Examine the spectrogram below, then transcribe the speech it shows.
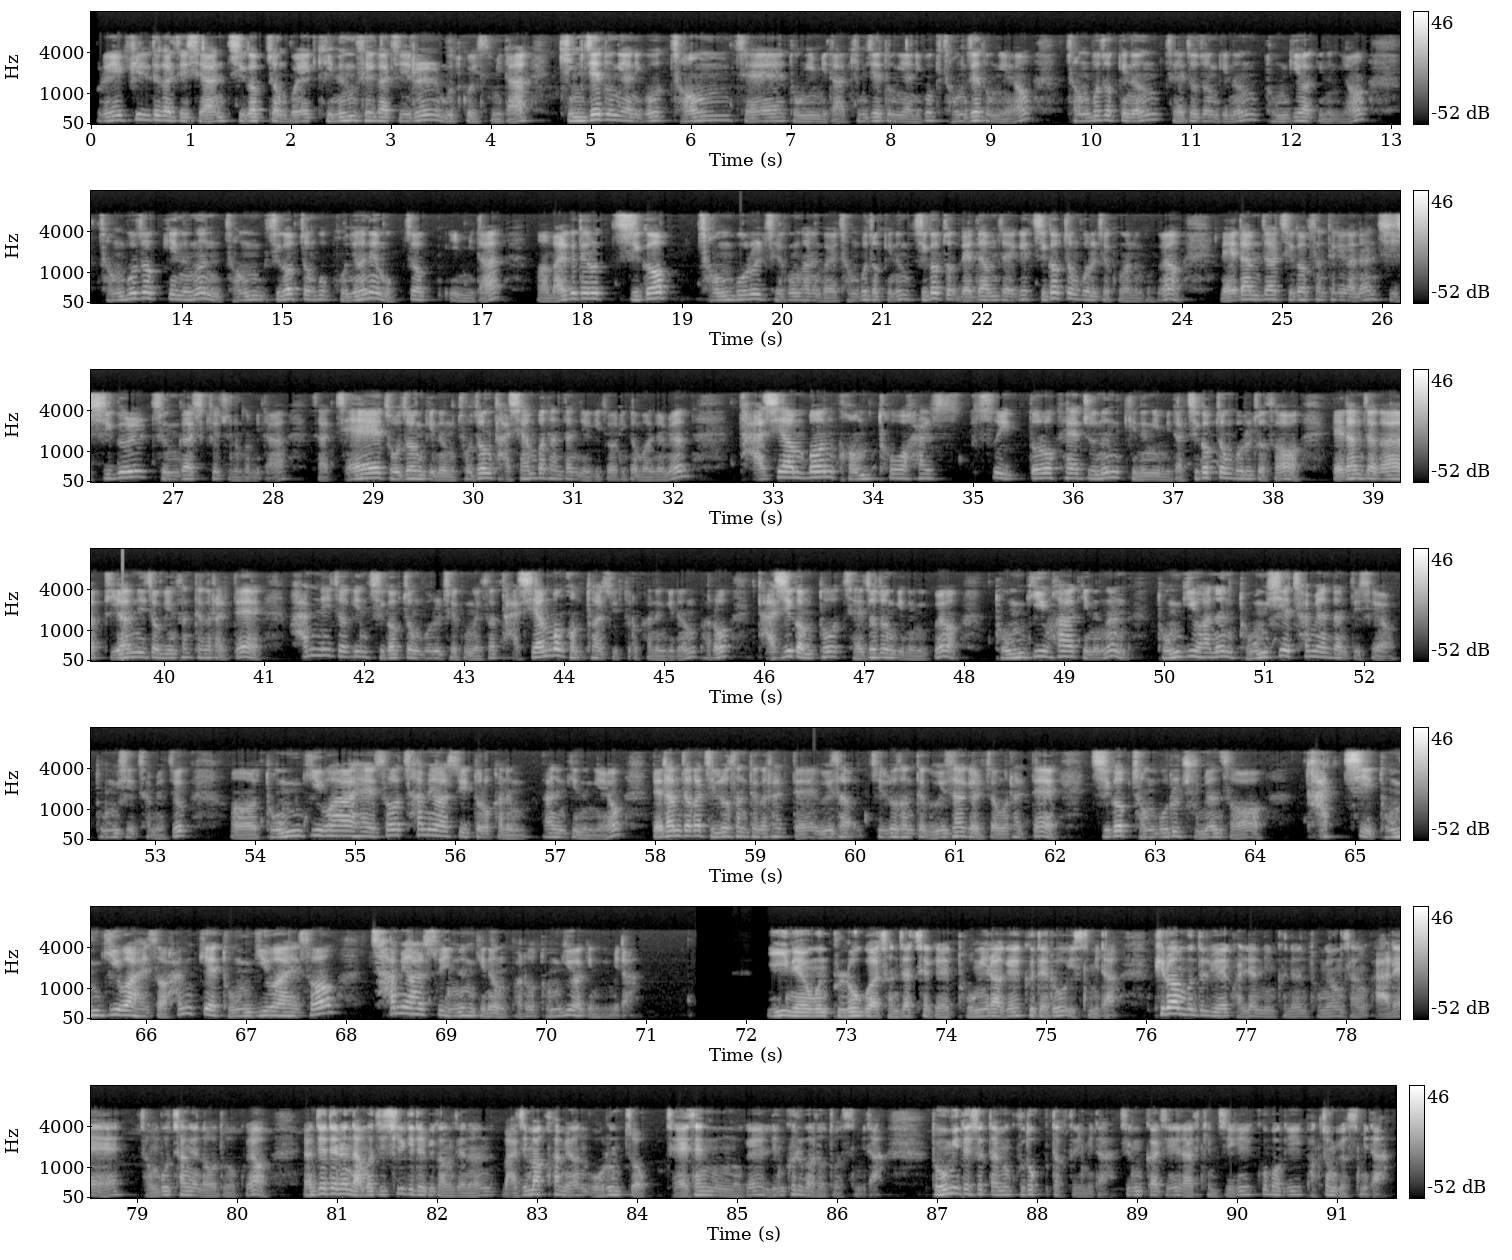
브레이필드가 제시한 직업정보의 기능 세 가지를 묻고 있습니다. 김제동이 아니고 정제동입니다. 김제동이 아니고 정제동이에요. 정보적 기능, 제조적 기능, 동기화 기능요. 정보적 기능은 정, 직업정보 본연의 목적입니다. 어, 말 그대로 직업 정보를 제공하는 거예요. 정보적 기능, 직업적 내담자에게 직업 정보를 제공하는 거고요. 내담자 직업 선택에 관한 지식을 증가시켜 주는 겁니다. 자, 재조정 기능, 조정 다시 한번 한다는 얘기죠. 그러니까 뭐냐면 다시 한번 검토할 수 있도록 해주는 기능입니다. 직업 정보를 줘서 내담자가 비합리적인 선택을 할 때 합리적인 직업 정보를 제공해서 다시 한번 검토할 수 있도록 하는 기능, 바로 다시 검토 재조정 기능이고요. 동기화 기능은 동기화는 동시에 참여한다는 뜻이에요. 동시에 참여, 즉 어, 동기화해서 참여할 수 있도록 하는, 하는 기능이에요. 내담자가 진로 선택을 할 때, 의사, 진로 선택 의사 결정을 할 때 직업 정보를 주면서 같이 동기화해서, 함께 동기화해서 참여할 수 있는 기능, 바로 동기화 기능입니다. 이 내용은 블로그와 전자책에 동일하게 그대로 있습니다. 필요한 분들 위해 관련 링크는 동영상 아래에 정보창에 넣어두었고요. 연재되는 나머지 실기 대비 강좌는 마지막 화면 오른쪽 재생 목록에 링크를 걸어두었습니다. 도움이 되셨다면 구독 부탁드립니다. 지금까지 라디캠지기 꾸벅이 박정규였습니다.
